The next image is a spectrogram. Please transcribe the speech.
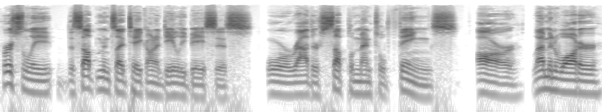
Personally, the supplements I take on a daily basis, or rather supplemental things, are lemon water,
